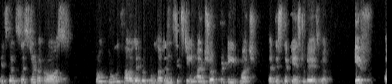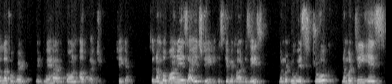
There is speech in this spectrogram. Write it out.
It's consistent across from 2000 to 2016. I'm sure pretty much that this is the case today as well. If Allah forbid, it may have gone up actually. Okay? So number one is IHD, ischemic heart disease. Number two is stroke. Number three is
